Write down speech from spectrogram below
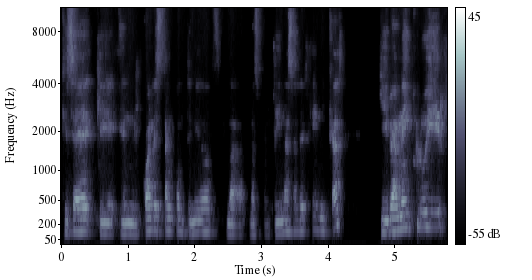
que se, que, en el cual están contenidas las proteínas alergénicas, que van a incluir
